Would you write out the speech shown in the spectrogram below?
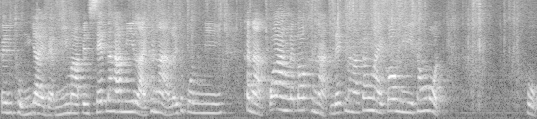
เป็นถุงใหญ่แบบนี้มาเป็นเซตนะคะ มีหลายขนาดเลยทุกคนมีขนาดกว้างแล้วก็ขนาดเล็กนะคะข้างในก็มีทั้งหมดหก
